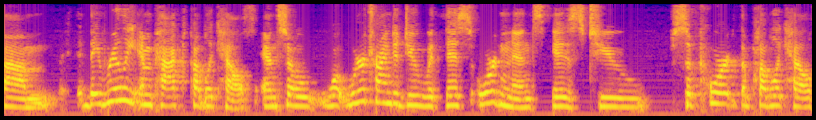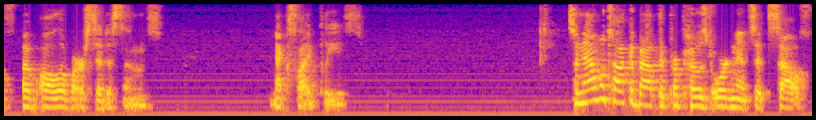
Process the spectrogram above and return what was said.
Um, they really impact public health. And so what we're trying to do with this ordinance is to support the public health of all of our citizens. Next slide, please. So now we'll talk about the proposed ordinance itself.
